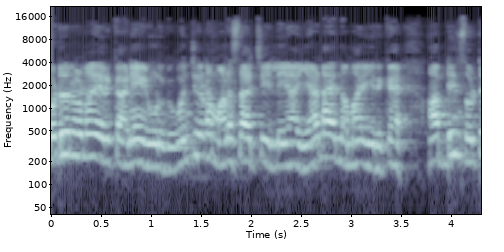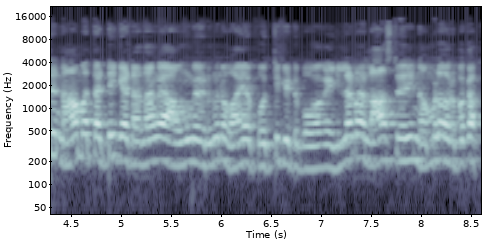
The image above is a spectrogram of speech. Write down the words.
கொடூரனா இருக்கானே உனக்கு கொஞ்சம் கூட மனசாட்சி இல்லையா? ஏன்டா இந்த மாதிரி இருக்க? அப்படின்னு சொல்லிட்டு நாம தட்டி கேட்டாதாங்க அவங்க இருந்து வாயை பொத்திக்கிட்டு போவாங்க. இல்லைன்னா லாஸ்ட் வரையும் நம்மள ஒரு பக்கம்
